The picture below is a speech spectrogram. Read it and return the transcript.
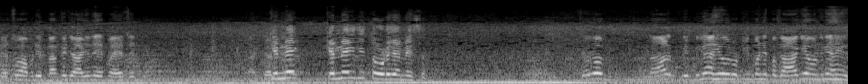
ਤੇ ਇੱਥੋਂ ਆਪਣੀ ਬੈਂਕ ਆ ਜਾਂਦੇ ਸੀ ਪੈਸੇ। ਤੇ ਕਿੰਨੇ ਕਿੰਨੇ ਕੁ ਦੀ ਤੋੜ ਜਾਂਦੇ ਸਰ ਚਲੋ ਨਾਲ ਬੀਬੀਆਂ ਸੀ ਉਹ ਰੋਟੀ ਪਾਣੀ ਪਕਾ ਕੇ ਆਉਂਦੀਆਂ ਸੀ।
